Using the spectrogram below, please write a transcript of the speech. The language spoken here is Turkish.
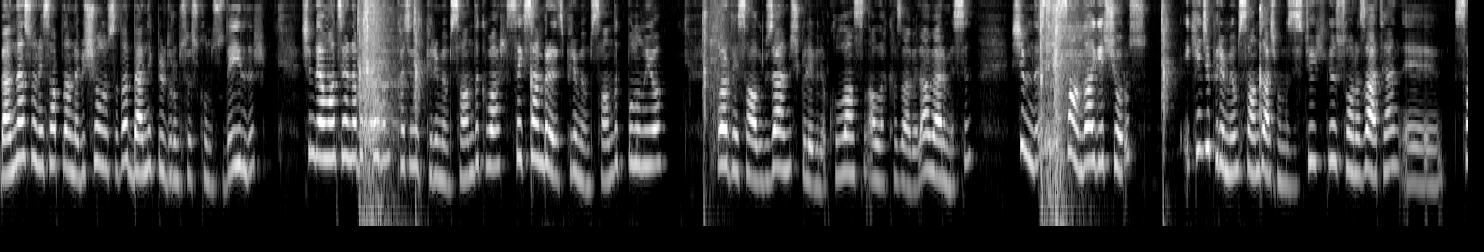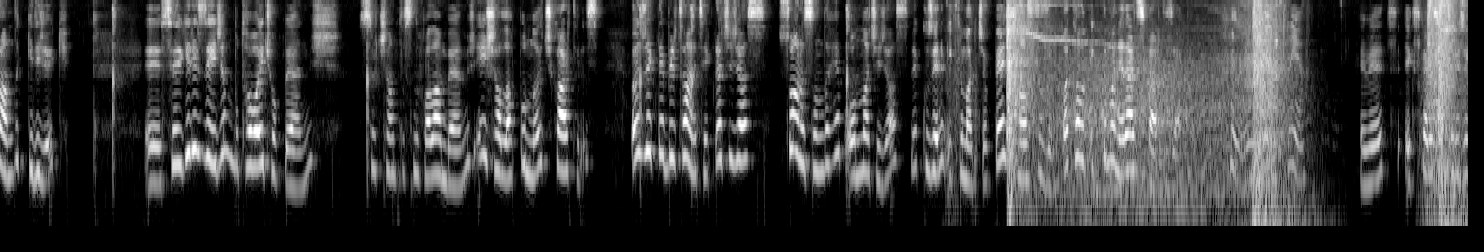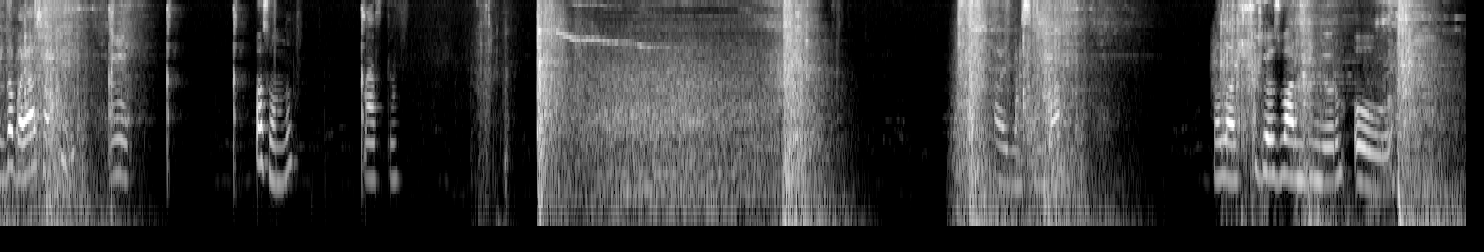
Benden sonra hesaplarına bir şey olursa da benlik bir durum söz konusu değildir. Şimdi envanterine bakalım. Kaç adet premium sandık var? 81 adet premium sandık bulunuyor. Bu arada hesabı güzelmiş. Güle güle kullansın. Allah kaza bela vermesin. Şimdi sandığa geçiyoruz. İkinci premium sandığı açmamızı istiyor. İki gün sonra zaten e, sandık gidecek. E, sevgili izleyicim bu tavayı çok beğenmiş. Sırt çantasını falan beğenmiş. İnşallah bunları çıkartırız. Öncelikle bir tane tekli açacağız. Sonrasında hep onunla açacağız. Ve kuzenim iklim açacak. Ben şanssızım. Bakalım iklima neler çıkartacak. Şanslıyım. Evet. Excalibur Treasure'da bayağı şanslıydık. Evet. Bas onlu. Bastım. Haydi bismillah. Valla şu göz var mı bilmiyorum. Oo.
